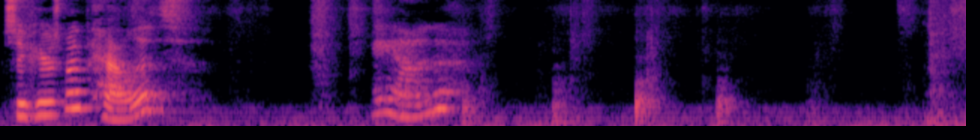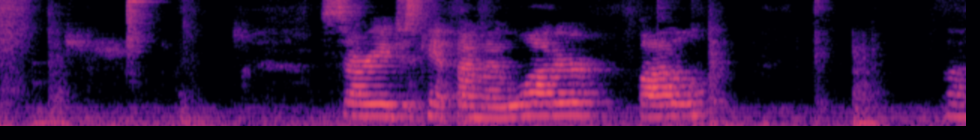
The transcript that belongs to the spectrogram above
so here's my palette and sorry i just can't find my water bottle uh.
